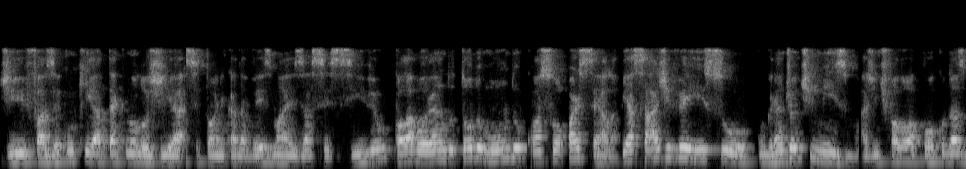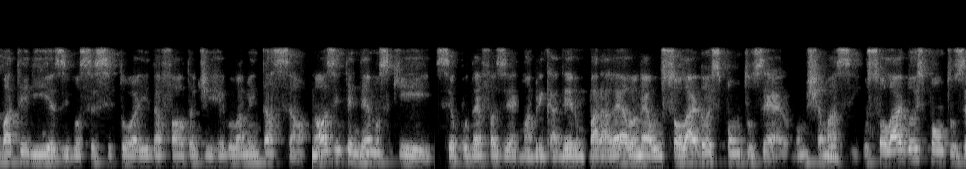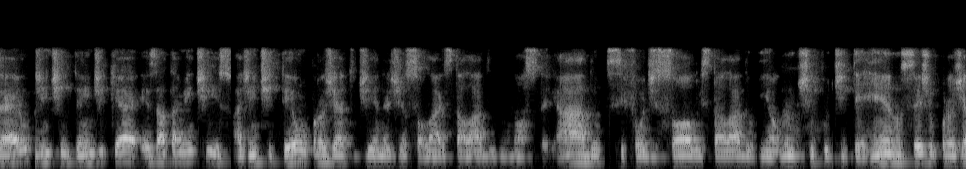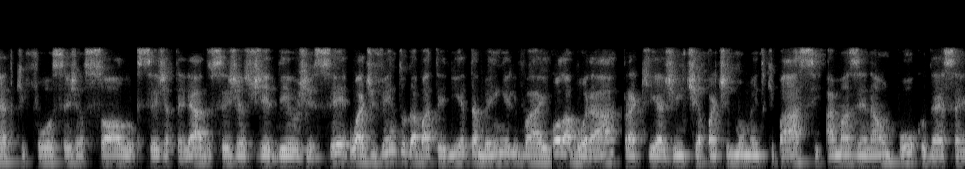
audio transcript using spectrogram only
de fazer com que a tecnologia se torne cada vez mais acessível, colaborando todo mundo com a sua parcela. E a SAGE vê isso com grande otimismo. A gente falou há pouco das baterias e você citou aí da falta de regulamentação. Nós entendemos que se eu puder fazer fazer uma brincadeira, um paralelo, né? O solar 2.0, vamos chamar assim. O solar 2.0, a gente entende que é exatamente isso. A gente ter um projeto de energia solar instalado no nosso telhado, se for de solo, instalado em algum tipo de terreno, seja o projeto que for, seja solo, seja telhado, seja GD ou GC, o advento da bateria também ele vai colaborar para que a gente, a partir do momento que passe, armazenar um pouco dessa energia,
